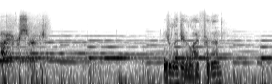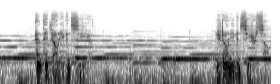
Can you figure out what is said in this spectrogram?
I ever served. You live your life for them, and they don't even see you. You don't even see yourself.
